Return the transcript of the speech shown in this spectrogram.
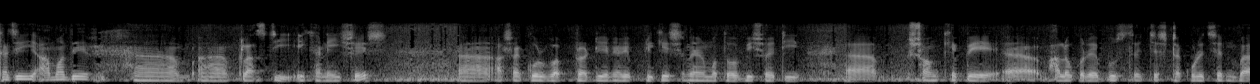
কাজেই আমাদের ক্লাসটি এখানেই শেষ। আশা করব আপনারা ডিএনএ রেপ্লিকেশনের মতো বিষয়টি সংক্ষেপে ভালো করে বুঝতে চেষ্টা করেছেন বা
